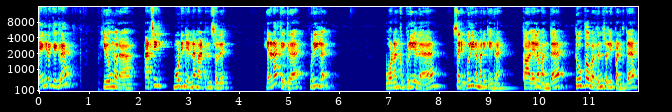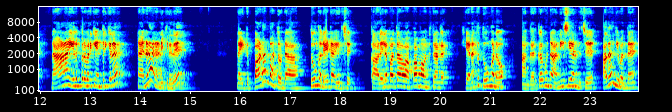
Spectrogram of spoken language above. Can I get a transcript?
என்கிட்ட கேக்குற? ஹியூமரா? அச்சி மூடிட்டு என்ன மேட்ருன்னு சொல்லு. என்னடா கேக்குற? புரியல. உனக்கு புரியல? சரி புரியுற மாதிரி கேக்குறேன். காலையில வந்த தூக்கம் வருதுன்னு சொல்லி படுத்துட்ட. நானா எழுப்புற வரைக்கும் எந்திரிக்கல? நான் என்னடா நினைக்கிறது? நைட்டு படம் பார்த்தோம்டா. தூங்க லேட் ஆயிடுச்சு காலையில பார்த்தா அவ அப்பா அம்மா வந்துட்டாங்க. எனக்கு தூங்கணும். அங்க இருக்க கொஞ்சம் அன்னீசியா இருந்துச்சு. அதான் இங்க வந்தேன்.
